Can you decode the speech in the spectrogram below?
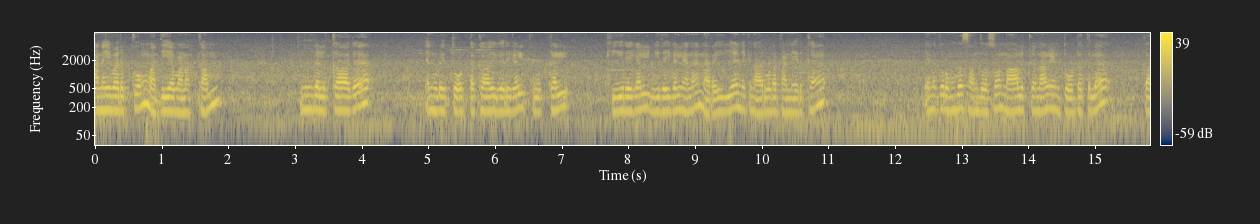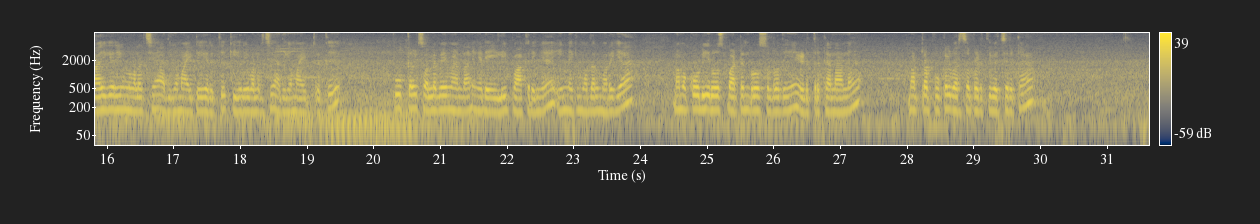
அனைவருக்கும் மதிய வணக்கம். உங்களுக்காக என்னுடைய தோட்ட காய்கறிகள் பூக்கள் கீரைகள் விதைகள் என நிறைய இன்றைக்கி நான் அறுவடை பண்ணியிருக்கேன். எனக்கு ரொம்ப சந்தோஷம். நாளுக்கு நாள் என் தோட்டத்தில் காய்கறிகள் வளர்ச்சியும் அதிகமாகிட்டே இருக்குது கீரை வளர்ச்சியும் அதிகமாகிட்டுருக்கு பூக்கள் சொல்லவே வேண்டாம். நீங்கள் டெய்லி பார்க்குறீங்க இன்றைக்கி முதல் முறையாக நம்ம கொடி ரோஸ் பட்டன் ரோஸ் சொல்கிறதையும் எடுத்திருக்கேன் நான். மற்ற பூக்கள் வருஷப்படுத்தி வச்சுருக்கேன்.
